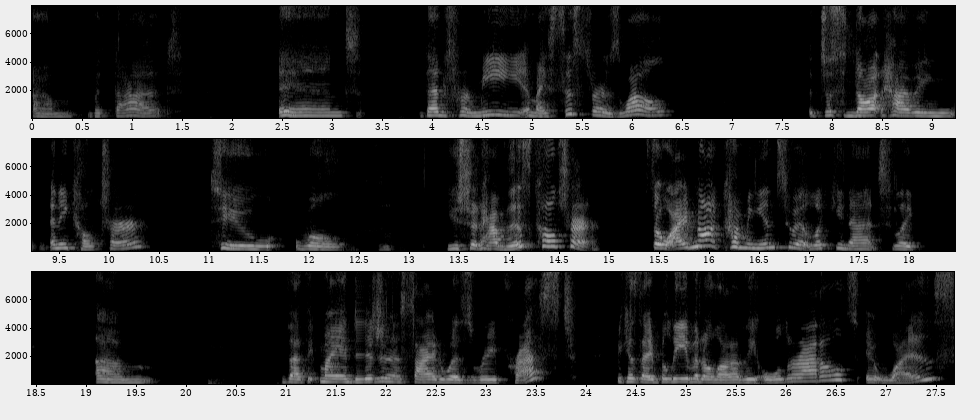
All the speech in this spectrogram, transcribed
um, with that. And then for me and my sister as well, just not having any culture to, well, you should have this culture. So I'm not coming into it looking at like um, that the, my indigenous side was repressed because I believe in a lot of the older adults it was.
